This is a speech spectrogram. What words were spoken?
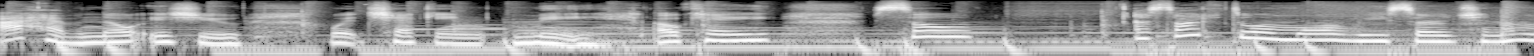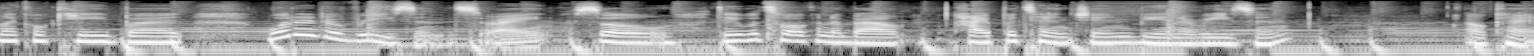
I have no issue with checking me. Okay. So, I started doing more research and I'm like, okay, but what are the reasons, right? So, they were talking about hypertension being a reason. Okay.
